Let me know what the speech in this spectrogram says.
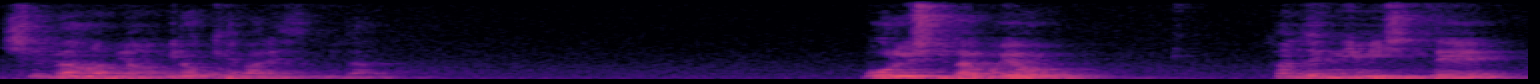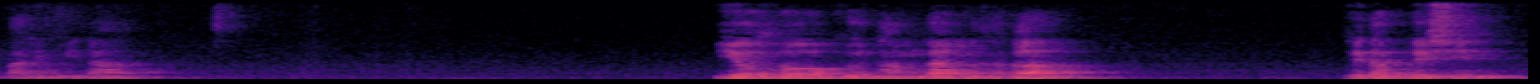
실망하며 이렇게 말했습니다. 모르신다고요? 선생님이신데 말입니다. 이어서 그 담당 의사가 대답 대신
